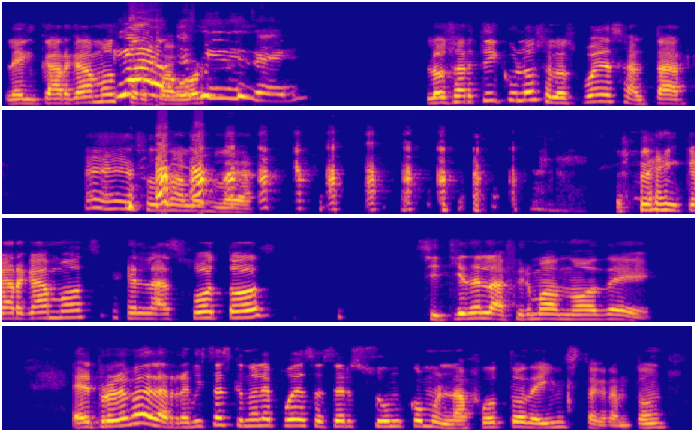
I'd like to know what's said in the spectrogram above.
le encargamos, por que favor, sí, los artículos se los puede saltar. Eh, esos no los lea. le encargamos en las fotos si tiene la firma o no de... El problema de la revista es que no le puedes hacer zoom como en la foto de Instagram, entonces.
